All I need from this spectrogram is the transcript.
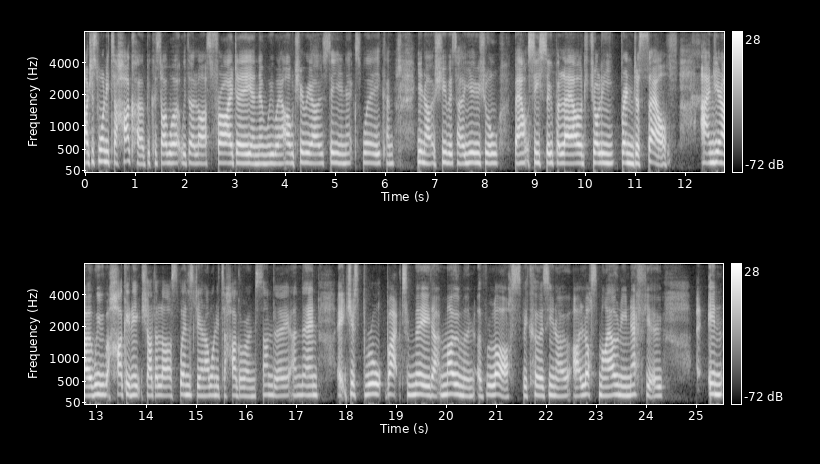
I just wanted to hug her because I worked with her last Friday, and then we went, oh, cheerio, see you next week. And, you know, she was her usual bouncy, super loud, jolly Brenda self. And, you know, we were hugging each other last Wednesday, and I wanted to hug her on Sunday. And then it just brought back to me that moment of loss because, you know, I lost my only nephew in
